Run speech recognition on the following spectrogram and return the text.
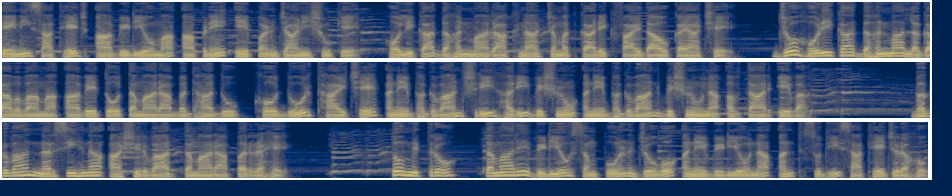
તેની સાથે જ આ વિડીયોમાં આપણે એ પણ જાણીશું કે હોલિકા દહનમાં રાખના ચમત્કારિક ફાયદાઓ કયા છે. જો હોલિકા દહનમાં લગાવવામાં આવે તો તમારા બધા દુઃખો દૂર થાય છે અને ભગવાન શ્રી હરિ વિષ્ણુ અને ભગવાન વિષ્ણુના અવતાર એવા. ભગવાન નરસિંહના આશીર્વાદ તમારા પર રહે. તો મિત્રો, તમારે વિડિયો સંપૂર્ણ જોવો અને વિડિયોના અંત સુધી સાથે જ રહો.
